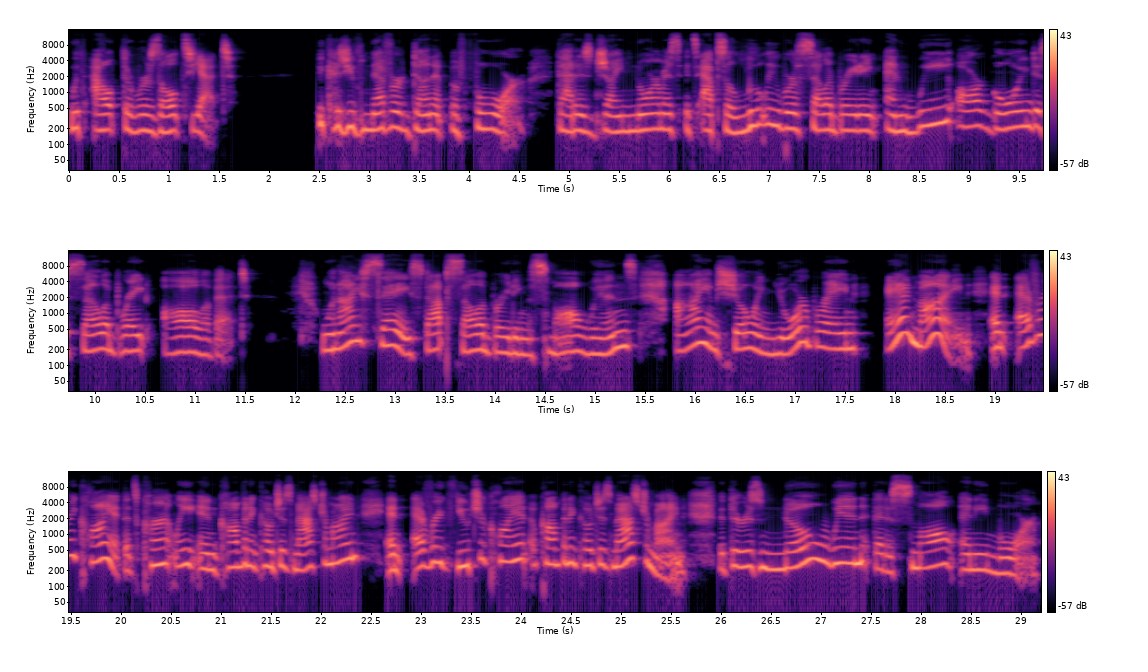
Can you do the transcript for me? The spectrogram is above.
without the results yet because you've never done it before. That is ginormous. It's absolutely worth celebrating, and we are going to celebrate all of it. When I say stop celebrating the small wins, I am showing your brain and mine and every client that's currently in Confident Coaches Mastermind and every future client of Confident Coaches Mastermind that there is no win that is small anymore.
